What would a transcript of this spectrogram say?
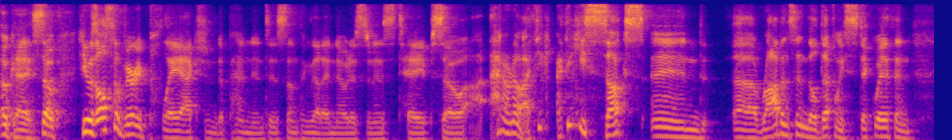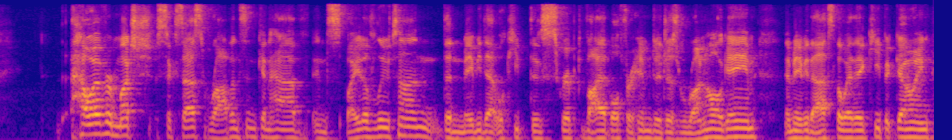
Okay, so he was also very play action dependent, is something that I noticed in his tape. So I, I don't know. I think I think he sucks, and uh, Robinson they'll definitely stick with. And however much success Robinson can have in spite of Luton, then maybe that will keep the script viable for him to just run all game, and maybe that's the way they keep it going.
